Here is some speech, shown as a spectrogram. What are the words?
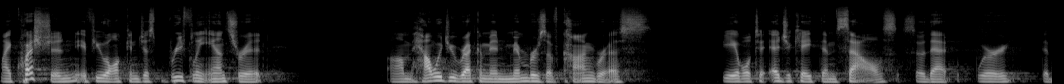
my question, if you all can just briefly answer it, um, how would you recommend members of Congress be able to educate themselves so that we're the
